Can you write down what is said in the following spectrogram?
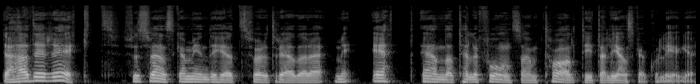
Det hade räckt för svenska myndighetsföreträdare med ett enda telefonsamtal till italienska kollegor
